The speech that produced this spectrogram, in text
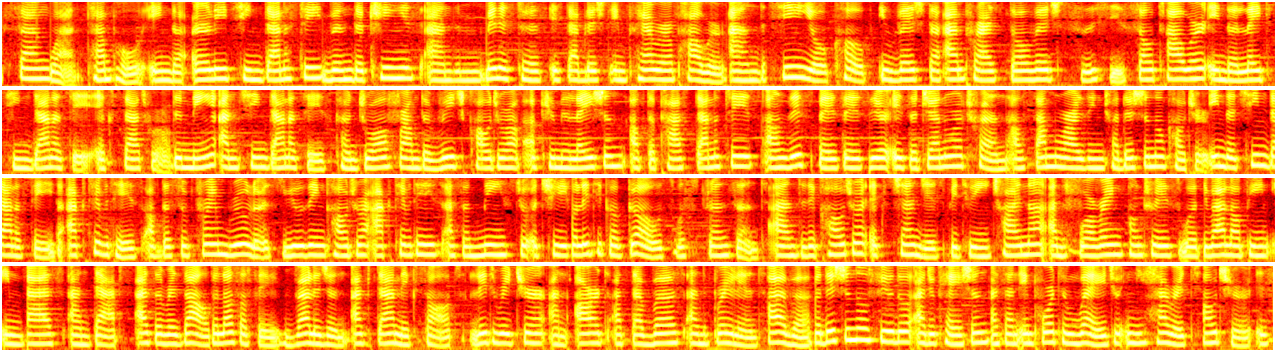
Sanguan Temple in the early Qing dynasty when the kings and ministers established imperial power, and Xinyu Cope in which the Empress Dowager Cixi sought power in the late Qing dynasty, etc. The Ming and Qing dynasties can draw from the rich cultural accumulation of the past dynasties. On this basis, there is a general trend of summarizing traditional culture. In the Qing dynasty, the activities of the supreme rulers using cultural activities as a means to achieve political goals was strengthened, and the cultural exchanges between China and foreign countries were developing in breadth and depth. As a result, philosophy, religion, academic thought, literature, and art are diverse and brilliant. However, traditional feudal education as an important way to inherit culture is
